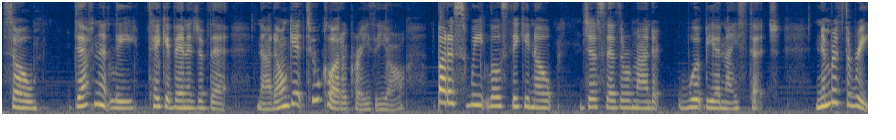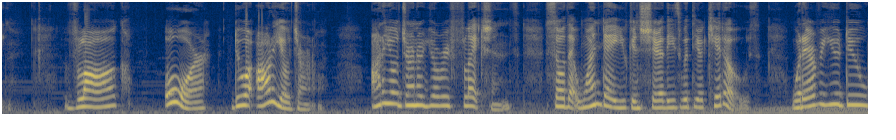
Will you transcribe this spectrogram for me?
So definitely take advantage of that. Now, don't get too clutter crazy, y'all, but a sweet little sticky note, just as a reminder, would be a nice touch. Number three, vlog or do an audio journal. Audio journal your reflections so that one day you can share these with your kiddos. Whatever you do,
